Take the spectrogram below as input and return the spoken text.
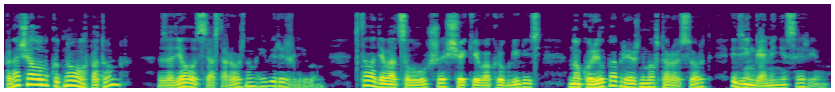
Поначалу он кутнул, потом заделался осторожным и бережливым. Стал одеваться лучше, щеки его округлились, но курил по-прежнему второй сорт и деньгами не сорил.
